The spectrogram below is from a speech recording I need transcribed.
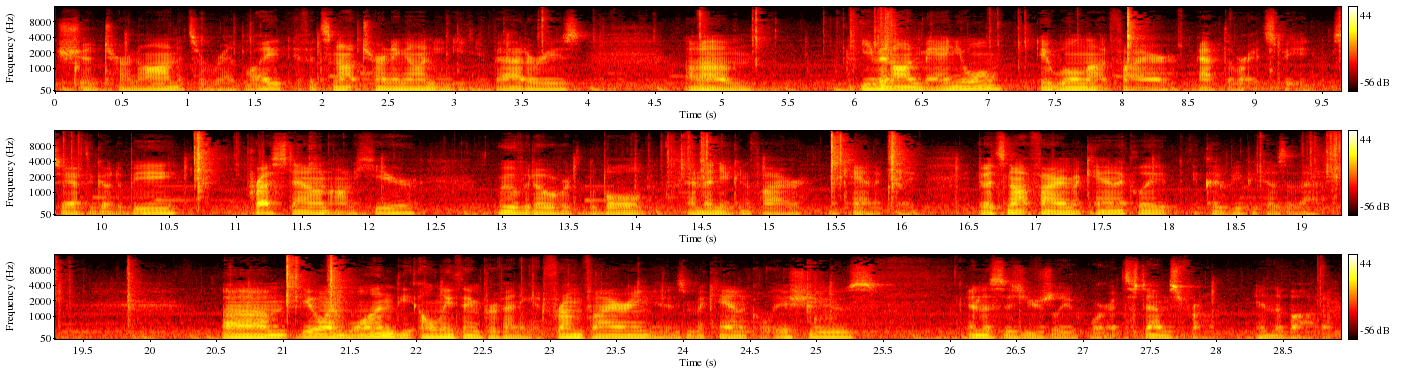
should turn on. It's a red light. If it's not turning on, you need new batteries. Um, even on manual, it will not fire at the right speed. So you have to go to B, press down on here, move it over to the bulb, and then you can fire mechanically. If it's not firing mechanically, it could be because of that. Um, the OM1, the only thing preventing it from firing is mechanical issues, and this is usually where it stems from, in the bottom.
